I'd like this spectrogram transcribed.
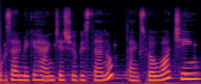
ఒకసారి మీకు హ్యాంగ్ చేసి చూపిస్తాను. థ్యాంక్స్ ఫర్ వాచింగ్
